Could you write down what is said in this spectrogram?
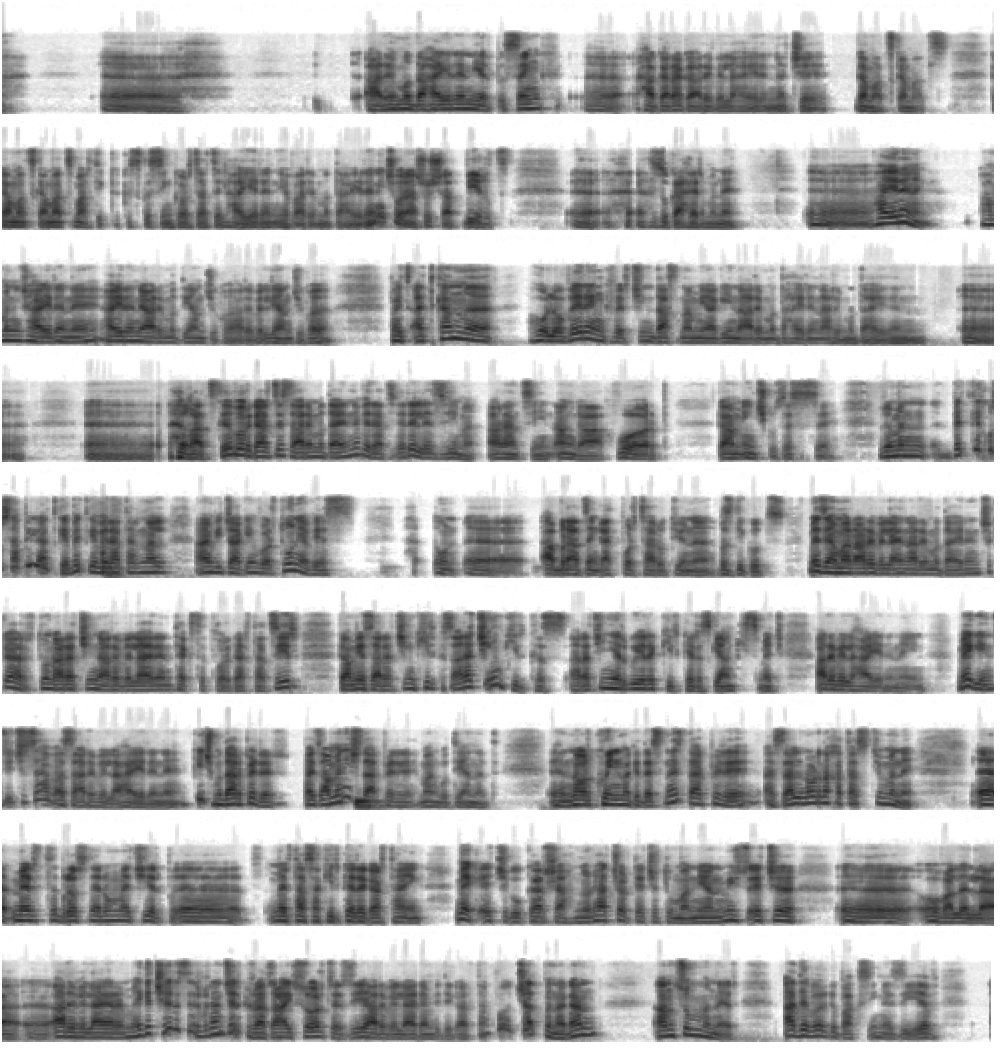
արևմտահայերեն երբ ասենք հագարակ արևելահայերենը չէ գամած գամած գամած գամած մարդիկ կսկսին գործածել հայերեն եւ արևմտահայերեն ինչ որ անշուշտ շատ բիղծ զուգահեռ մնե հայերեն են ամեն ինչ հայերեն է հայերեն է արևմտյան ջուղը արևելյան ջուղը բայց այդքան հոլովեր ենք վերջին 10-ամյակին արեմդահայրեն արեմդահայրեն հղացքը, որ կարծես արեմդահայրենը վերածվել է լեզվիմը, առանցին, անգախ, որբ կամ ինչ կուզես ասե։ Ուրեմն պետք է խուսափիլատ կե, պետք է վերադառնալ այն վիճակին, որ տուն եւ ես աբրած ենք այդ փորձառությունը բզդիկուց Մեզ համար արևելային արևմտայրեն չկար։ Դու առաջին արևելային տեքստը որ գարտացիր, կամ ես առաջին քիրքս, առաջին քիրքս, առաջին 2-3 քիրքերս կյանքիս մեջ արևելահայերեն էին։ Մեկ ինձ չսավ աս արևելահայերեն է։ Քիչ մդարբեր էր, բայց ամեն ինչ դարբեր է մանկությանդ։ Նոր քույն մը կդեսնես դարբեր է, ասալ նոր նախատասությունն է մեր դբրոցներում մեջ երբ մեր տասակիրքերը գարտայինք մեկ էջ գուկար շահնուր հաջորդ էջը թումանյան մյուս էջը ովալելա արևելայարը մեկը չերս էր վրան չեր գրած այսօր ցեզի արևելայարեն պիտի գարտանք ոչ շատ բնական անցում մներ ադեվոր կբաքսի մեզի եւ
